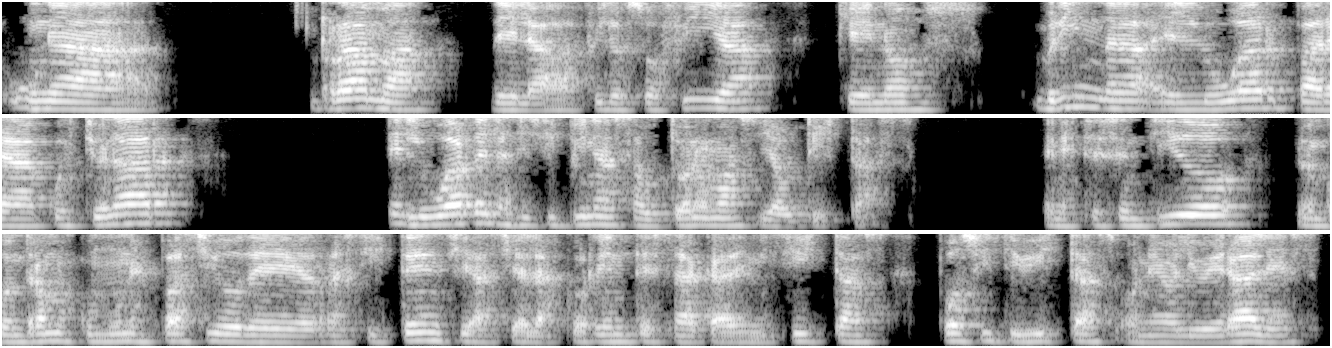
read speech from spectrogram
una rama de la filosofía que nos brinda el lugar para cuestionar el lugar de las disciplinas autónomas y autistas. En este sentido, lo encontramos como un espacio de resistencia hacia las corrientes academicistas, positivistas o neoliberales,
